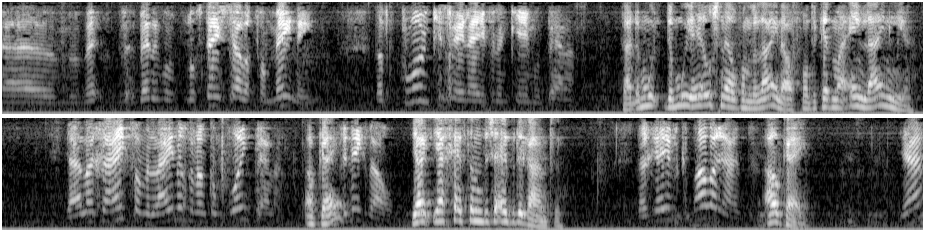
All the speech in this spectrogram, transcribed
eh, ben- ben ik nog steeds zelf van mening dat Plontjes heel even een keer moet bellen. Ja, dan moet, dan moet je heel snel van de lijn af, want ik heb maar één lijn hier. Ja, dan ga ik van de lijn af en dan kan Plonk bellen. Oké? Vind ik wel. Jij, jij geeft hem dus even de ruimte. Dan geef ik hem alle ruimte. Oké. Ja?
